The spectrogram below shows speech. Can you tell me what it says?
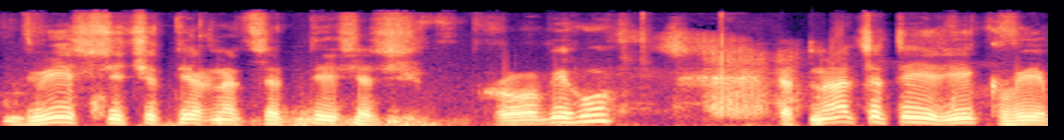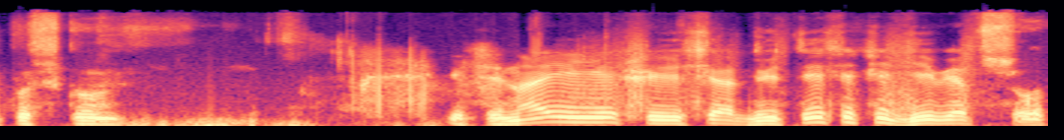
214 тисяч пробігу, 15 рік випуску. І ціна її 62 тисячі 900.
